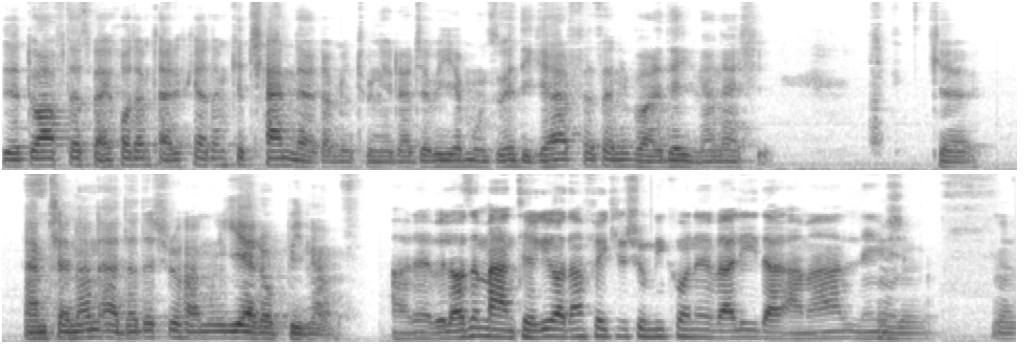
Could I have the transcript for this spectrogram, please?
دو هفته است برای خودم تعریف کردم که چند دقیقه می‌تونی راجع به یه موضوع دیگه حرف بزنی وارد اینا نشی. که همچنان عددش رو همون یه رو بیناست آره به لحاظ منطقی آدم فکرشو می‌کنه ولی در عمل نمیشه. آره.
